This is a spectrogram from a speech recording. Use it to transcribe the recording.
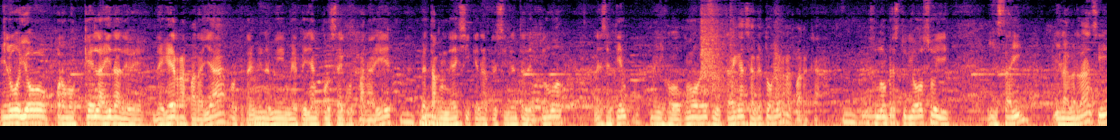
Y luego yo provoqué la ida de, de Guerra para allá, porque también a mí me pedían consejos para ir. Beto Agnesi, que era el presidente del club en ese tiempo, me dijo, ¿cómo ves? Tráiganse a Beto Guerra para acá. Es un hombre estudioso y, y está ahí. Y la verdad, sí,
